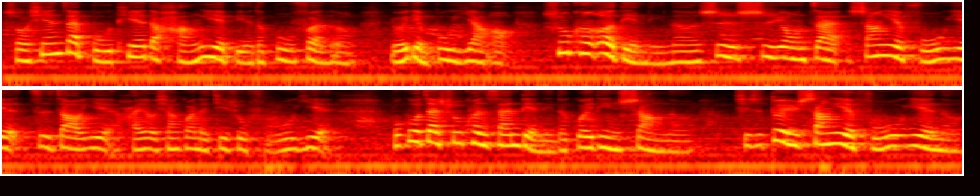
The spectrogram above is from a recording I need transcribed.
首先，在补贴的行业别的部分呢，有一点不一样哦。纾困二点零呢，是适用在商业服务业、制造业还有相关的技术服务业。不过，在纾困三点零的规定上呢，其实对于商业服务业呢，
